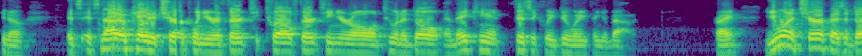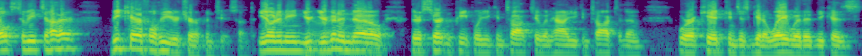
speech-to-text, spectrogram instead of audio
You know, it's it's not okay to chirp when you're a 13, 12, 13 year old to an adult and they can't physically do anything about it. Right? You want to chirp as adults to each other, be careful who you're chirping to something. You know what I mean? You're, you're going to know there's certain people you can talk to and how you can talk to them where a kid can just get away with it because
